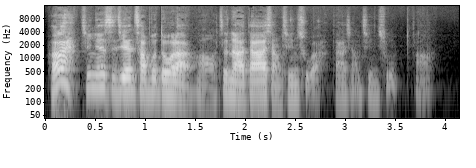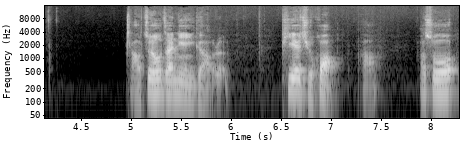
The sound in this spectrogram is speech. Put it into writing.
好了，今天时间差不多了啊，真的大家想清楚了，大家想清楚啊。好，最后再念一个好了，PH 晃啊，他说。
